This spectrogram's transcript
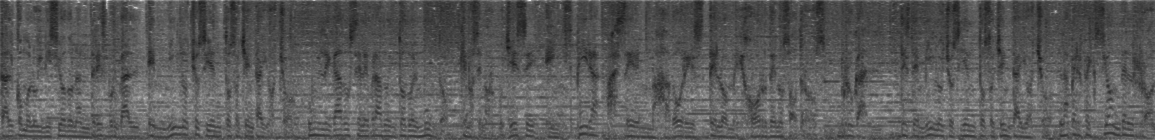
tal como lo inició don Andrés Brugal en 1888. Un legado celebrado en todo el mundo que nos enorgullece e inspira a ser embajadores de lo mejor de nosotros. Brugal, desde 1888, la perfección del ron.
